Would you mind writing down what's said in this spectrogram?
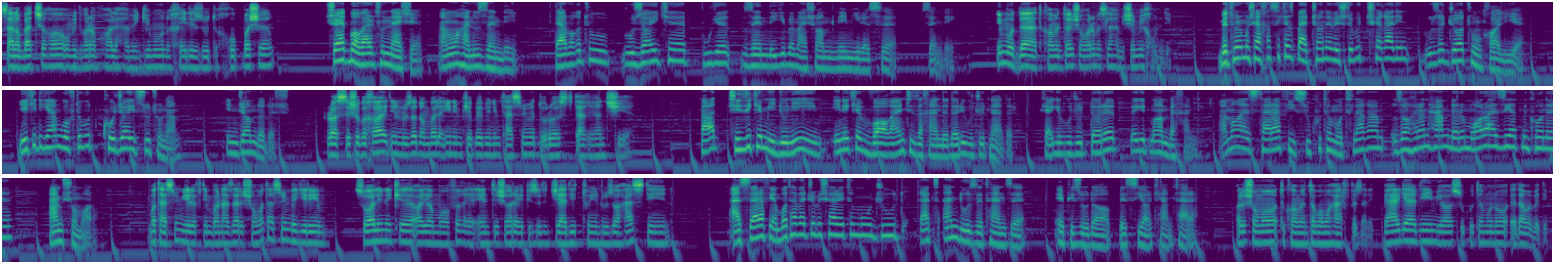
سلام بچه ها امیدوارم حال همگیمون خیلی زود خوب باشه. شاید باورتون نشه اما ما هنوز زنده ایم در واقع تو روزایی که بوی زندگی به مشام نمی‌رسه زنده ایم. این مدت کامنت های شما رو مثل همیشه میخوندیم. به طور مشخصی که از بچه ها نوشته بود چقدر این روزا جاتون خالیه. یکی دیگه هم گفته بود کجایی ستونم. اینجام داداش. راستشو بخواید این روزا دنبال اینیم که ببینیم تصمیم درست دقیقا چیه. فقط چیزی که می‌دونیم اینه که واقعا چیز خندهداری وجود نداره. که اگه وجود داره بگید ما هم بخندیم. اما از طرفی سکوت مطلقم ظاهرا هم داره ما رو اذیت می‌کنه هم شما رو. ما تصمیم گرفتیم با نظر شما تصمیم بگیریم. سوال اینه که آیا موافق انتشار اپیزود جدید تو این روزا هستین؟ از طرفی هم با توجه به شرایط موجود قطعا دوز تنز اپیزودا بسیار کمتره. حالا شما تو کامنت ها با ما حرف بزنید. برگردیم یا سکوتمون رو ادامه بدیم.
